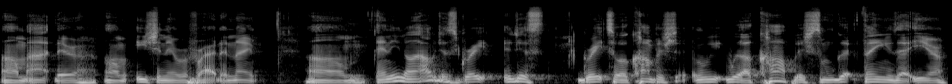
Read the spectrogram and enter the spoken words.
um, out there um, each and every Friday night. Um, and you know, I was just great. It just great to accomplish. We we accomplished some good things that year.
